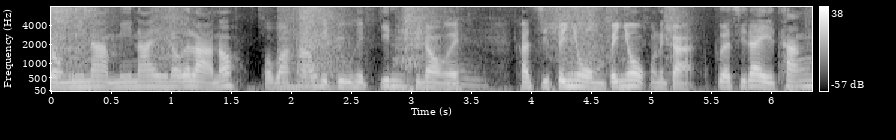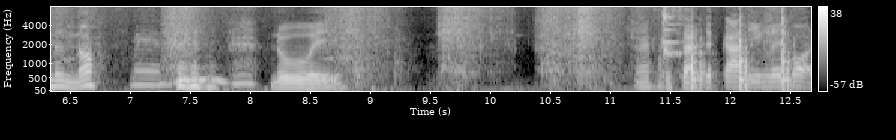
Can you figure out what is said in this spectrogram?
ต้องมีน้ำมีในเนาะเออล่ะเนาะเพราะว่าเฮาเฮ็ดอยู่เฮ็ดกินพี่น้องเอ้ยคันสิไปโยมไปโยกนี่ก็เพื่อสิได้ทางหนึ่งเนาะแม่ โดย นะเดี๋ยวสาจัดการเองเลยก่อน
